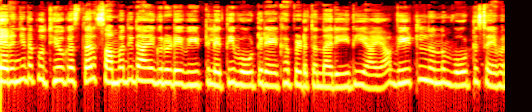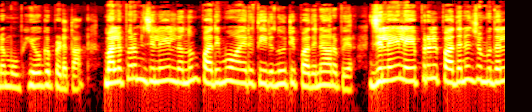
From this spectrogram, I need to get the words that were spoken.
തെരഞ്ഞെടുപ്പ് ഉദ്യോഗസ്ഥർ സമ്മതിദായകരുടെ വീട്ടിലെത്തി വോട്ട് രേഖപ്പെടുത്തുന്ന രീതിയായ വീട്ടിൽ നിന്നും വോട്ട് സേവനം ഉപയോഗപ്പെടുത്താൻ. മലപ്പുറം ജില്ലയിൽ നിന്നും പതിമൂവായിരത്തി ഇരുന്നൂറ്റി പതിനാറ് പേർ. ജില്ലയിൽ ഏപ്രിൽ പതിനഞ്ച് മുതൽ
